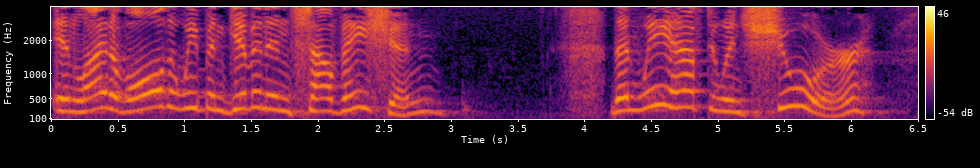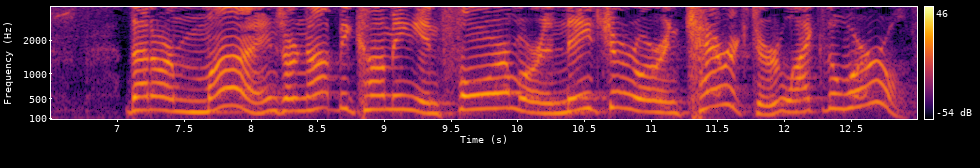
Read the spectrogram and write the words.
in light of all that we've been given in salvation, then we have to ensure that our minds are not becoming in form or in nature or in character like the world.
